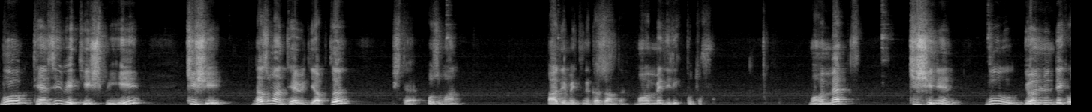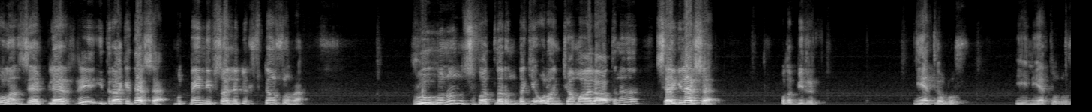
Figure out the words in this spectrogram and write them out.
Bu tenzih ve teşbihi kişi ne zaman tevhid yaptı? İşte o zaman ademiyetini kazandı. Muhammedilik budur. Muhammed kişinin bu gönlündeki olan zevkleri idrak ederse, mutmain nefis haline dönüştükten sonra ruhunun sıfatlarındaki olan kemalatını sergilerse o da bir niyetle olur. iyi niyetle olur.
